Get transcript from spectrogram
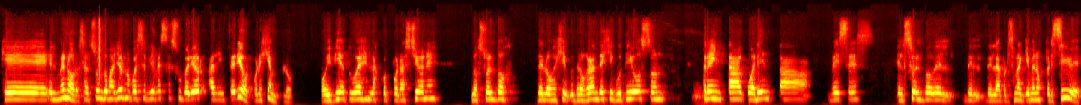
que el menor. O sea, el sueldo mayor no puede ser 10 veces superior al inferior. Por ejemplo, hoy día tú ves en las corporaciones los sueldos de los, de los grandes ejecutivos son 30, 40 veces el sueldo de la persona que menos percibe,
